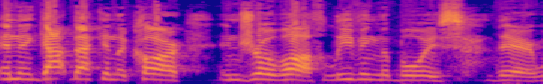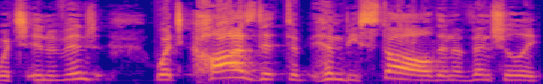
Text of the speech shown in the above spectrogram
And then got back in the car and drove off, leaving the boys there, which in, which caused it to him be stalled and eventually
